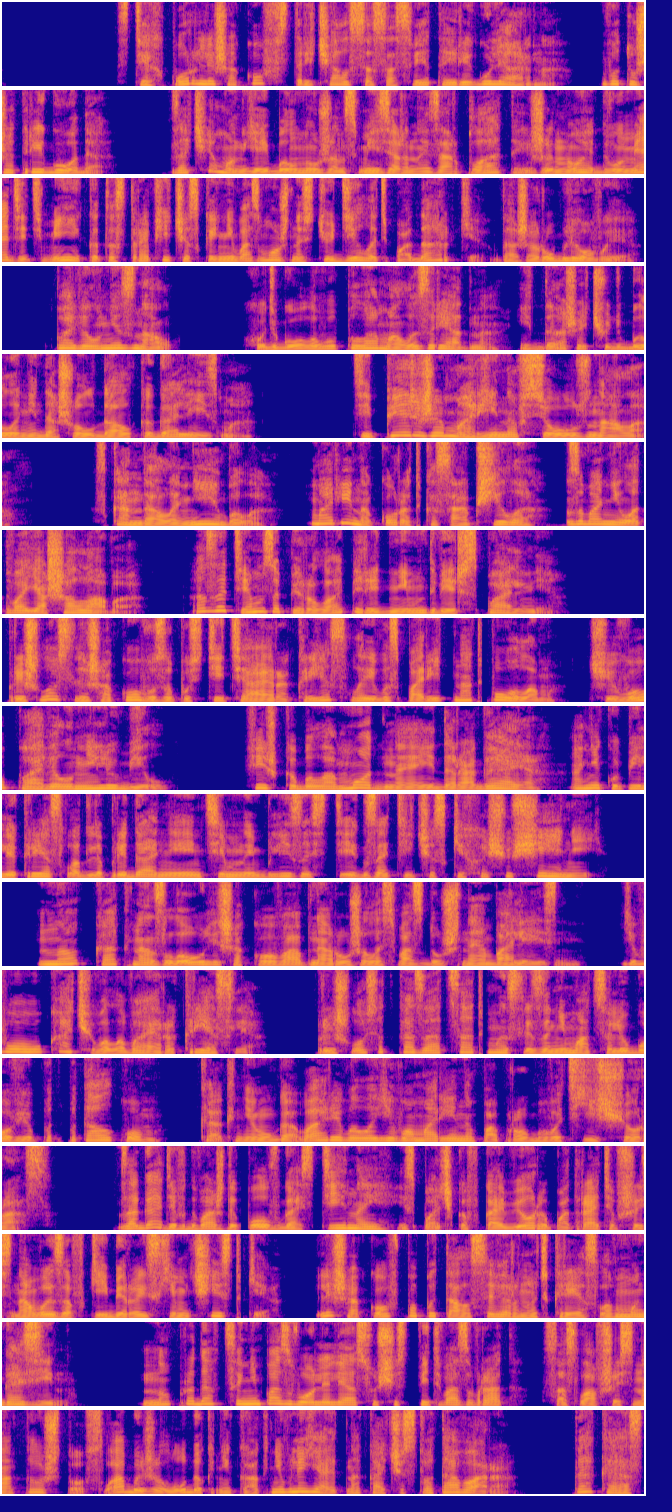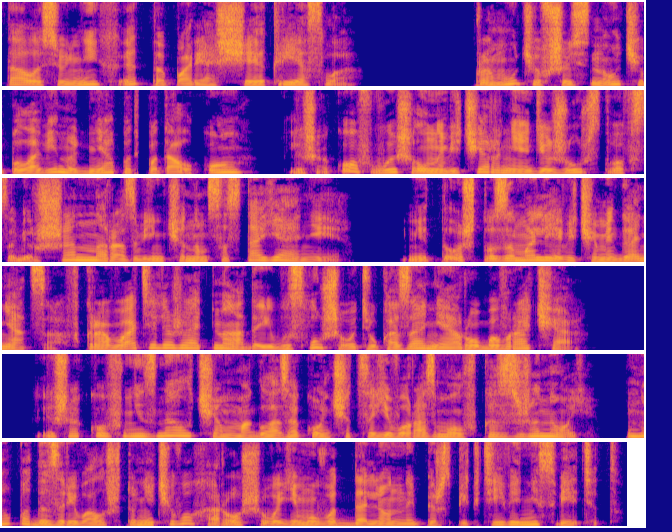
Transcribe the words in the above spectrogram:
С тех пор Лешаков встречался со Светой регулярно, вот уже три года. Зачем он ей был нужен с мизерной зарплатой, женой, двумя детьми и катастрофической невозможностью делать подарки, даже рублевые? Павел не знал. Хоть голову поломал изрядно и даже чуть было не дошел до алкоголизма. Теперь же Марина все узнала. Скандала не было. Марина коротко сообщила, звонила твоя шалава, а затем заперла перед ним дверь спальни. Пришлось Лешакову запустить аэрокресло и воспарить над полом, чего Павел не любил. Фишка была модная и дорогая, они купили кресло для придания интимной близости экзотических ощущений. Но, как назло, у Лешакова обнаружилась воздушная болезнь. Его укачивало в аэрокресле. Пришлось отказаться от мысли заниматься любовью под потолком, как не уговаривала его Марина попробовать еще раз. Загадив дважды пол в гостиной, испачкав ковер и потратившись на вызов кибера из химчистки, Лишаков попытался вернуть кресло в магазин. Но продавцы не позволили осуществить возврат, сославшись на то, что слабый желудок никак не влияет на качество товара. Так и осталось у них это парящее кресло. Промучившись ночи половину дня под потолком, Лишаков вышел на вечернее дежурство в совершенно развинченном состоянии. Не то, что за Малевичами гоняться, в кровати лежать надо и выслушивать указания робоврача. Лишаков не знал, чем могла закончиться его размолвка с женой, но подозревал, что ничего хорошего ему в отдаленной перспективе не светит.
